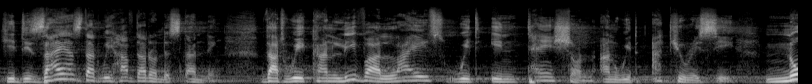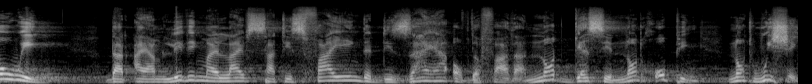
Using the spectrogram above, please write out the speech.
He desires that we have that understanding, that we can live our lives with intention and with accuracy, knowing that I am living my life satisfying the desire of the Father, not guessing, not hoping, not wishing.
